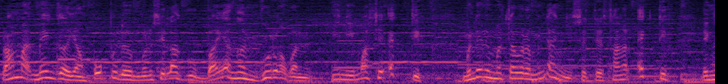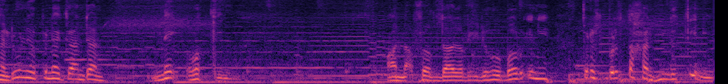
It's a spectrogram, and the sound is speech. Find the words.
Rahmat Mega yang popular menulis lagu Bayangan Gurauan ini masih aktif menerima tawaran menyanyi serta sangat aktif dengan dunia perniagaan dan networking. Anak Felda dari Johor baru ini terus bertahan hingga kini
